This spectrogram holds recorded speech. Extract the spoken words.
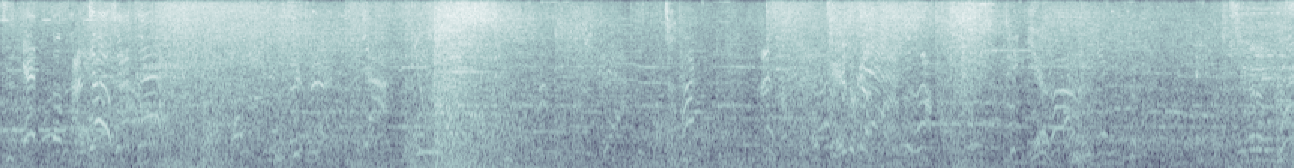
助っ人参上程度か。いや力を出せ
